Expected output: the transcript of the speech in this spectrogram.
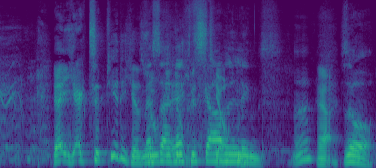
ja, ich akzeptiere dich ja so. Messer rechts, Gabel links. Ne? Ja. So,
